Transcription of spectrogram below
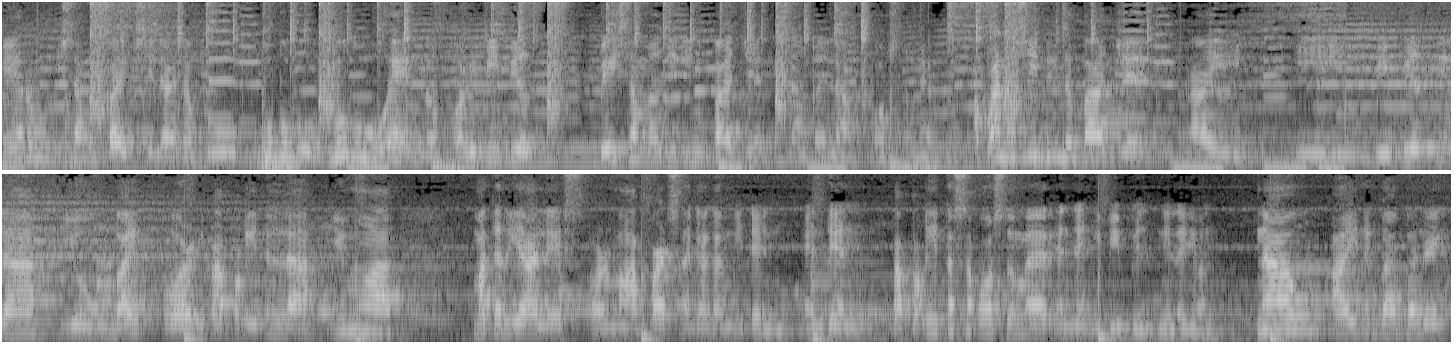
merong isang bike sila na bu bubuuin no or i-build based sa magiging budget ng kanilang customer. Upon receiving the budget ay i-build nila yung bike or ipapakita nila yung mga materials or mga parts na gagamitin and then papakita sa customer and then i-build nila yon. Now ay nagbabalik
